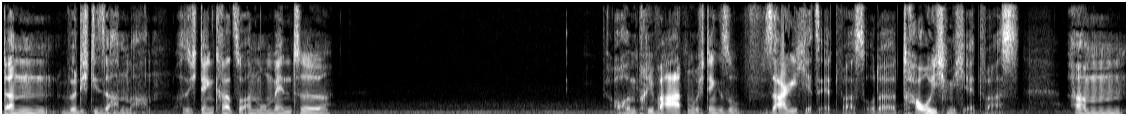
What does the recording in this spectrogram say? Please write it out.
dann würde ich die Sachen machen. Also ich denke gerade so an Momente, auch im Privaten, wo ich denke, so sage ich jetzt etwas oder traue ich mich etwas. Ähm,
